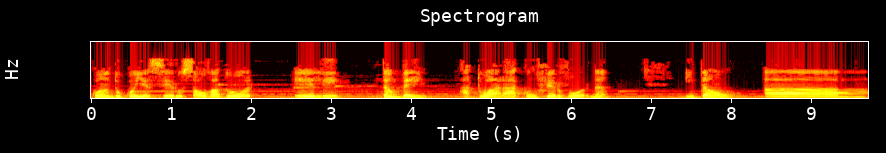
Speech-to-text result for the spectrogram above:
Quando conhecer o Salvador, ele também atuará com fervor, né? Então, a...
